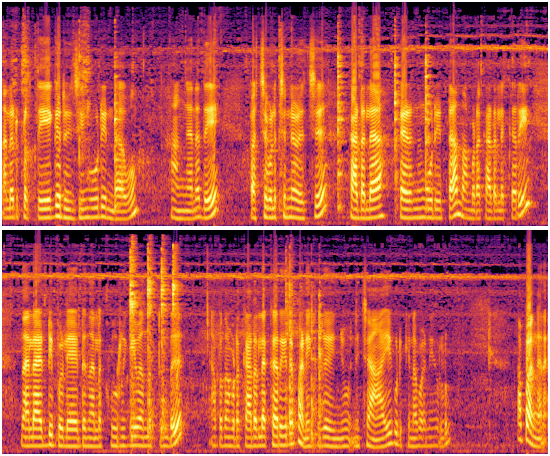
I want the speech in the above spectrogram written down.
നല്ലൊരു പ്രത്യേക രുചിയും കൂടി ഉണ്ടാവും. അങ്ങനെ ദേ പച്ച വെളിച്ചെണ്ണ ഒഴിച്ച് കടല കിഴങ്ങും കൂടി ഇട്ടാൽ നമ്മുടെ കടലക്കറി നല്ല അടിപൊളിയായിട്ട് നല്ല കുറുകി വന്നിട്ടുണ്ട്. അപ്പോൾ നമ്മുടെ കടലക്കറിയുടെ പണിയൊക്കെ കഴിഞ്ഞു. ഇനി ചായ കുടിക്കുന്ന പണിയുള്ളൂ അപ്പോൾ അങ്ങനെ.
